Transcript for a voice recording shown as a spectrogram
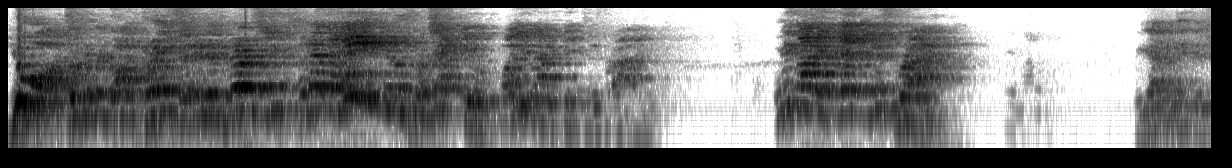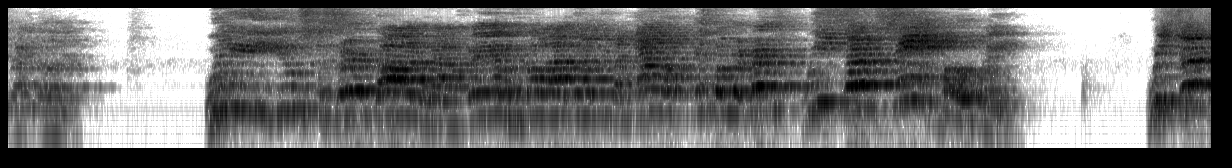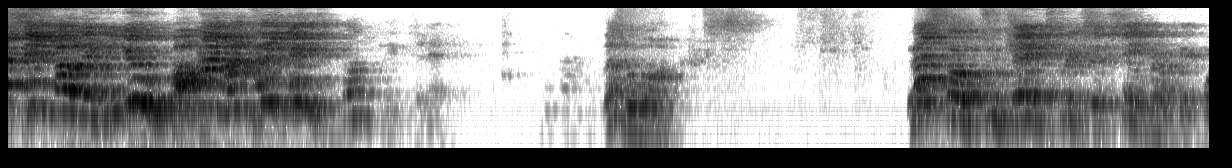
You are to live in God's grace and in His mercy, and let the angels protect you. Well, you got to get this right. We got to get this right. We got to get this right, beloved. We used to serve God with our families and all our children, but now it's the reverse. We serve sin only. We serve sin only. We do all kinds of unclean things boldly today. Let's move on. Let's go to James three sixteen real quick.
